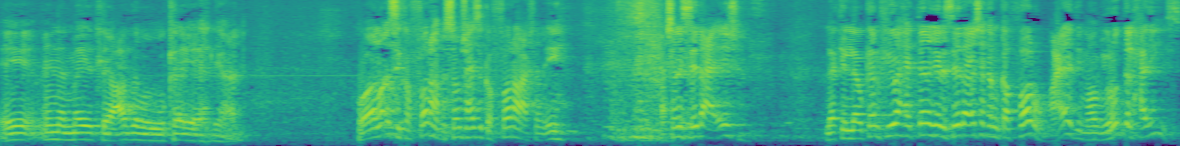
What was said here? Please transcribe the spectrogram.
إيه إن الميت لا يعذب ببكاء اهلها هو ناقص يكفرها بس هو مش عايز يكفرها عشان إيه؟ عشان السيدة عائشة. لكن لو كان في واحد تاني غير السيدة عائشة كان كفره. عادي ما هو بيرد الحديث.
